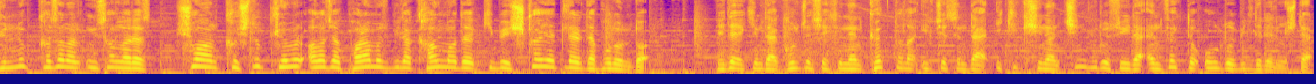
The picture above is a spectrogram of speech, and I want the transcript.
günlük kazanan insanlarız. Şu an kışlık kömür alacak paramız bile kalmadı gibi şikayetlerde bulundu. 7 Ekim'de Gulca şehrinin Köktala ilçesinde iki kişinin Çin virüsüyle enfekte olduğu bildirilmişti.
